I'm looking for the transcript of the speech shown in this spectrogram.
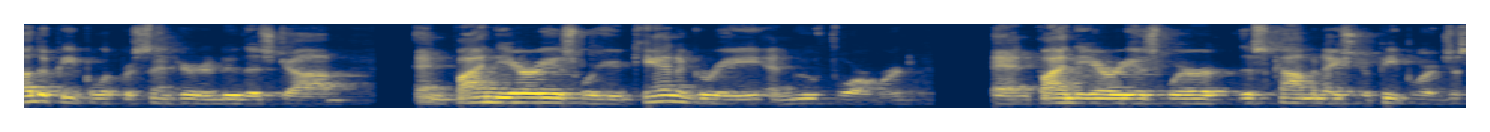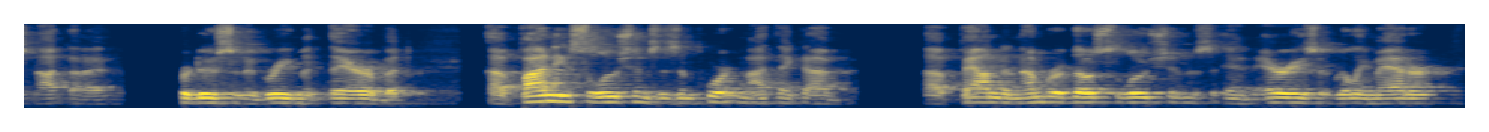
other people that were sent here to do this job and find the areas where you can agree and move forward and find the areas where this combination of people are just not going to produce an agreement there. But uh, finding solutions is important. I think I've uh, found a number of those solutions in areas that really matter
